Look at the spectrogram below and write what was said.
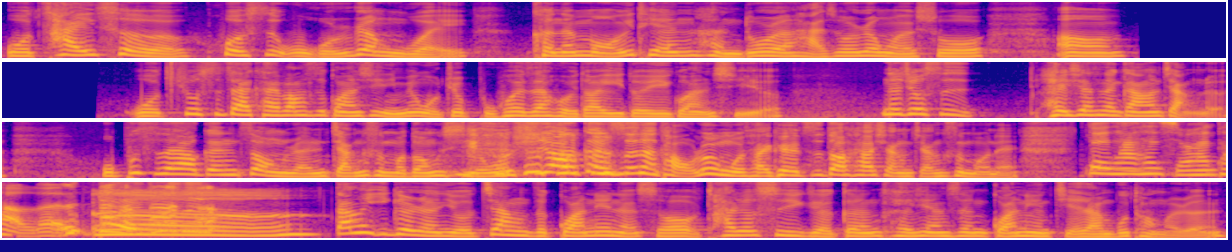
我猜测，或是我认为，可能某一天很多人还是会认为说，嗯，我就是在开放式关系里面，我就不会再回到一对一关系了。那就是黑先生刚刚讲的。我不知道要跟这种人讲什么东西，我需要更深的讨论，我才可以知道他想讲什么呢？对，他很喜欢讨论。嗯，当一个人有这样的观念的时候，他就是一个跟黑先生观念截然不同的人，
